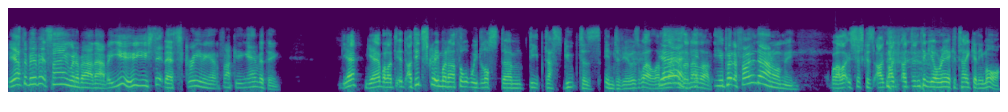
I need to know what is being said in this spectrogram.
You have to be a bit sanguine about that. But you, you sit there screaming at fucking everything. yeah, yeah. Well, I did. I did scream when I thought we'd lost um, Deep Dasgupta's interview as well. I mean, that yeah, was another. You put the phone down on me. Well, it's just because I, I, I didn't think your ear could take any more.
